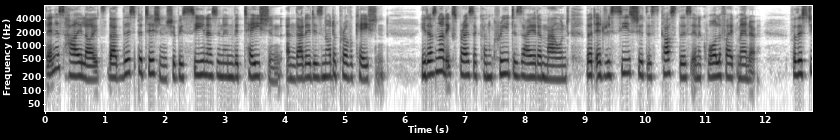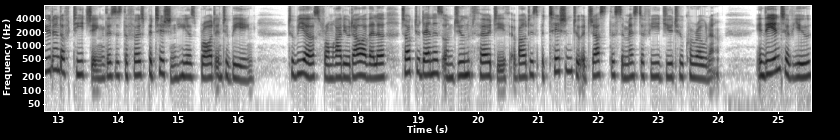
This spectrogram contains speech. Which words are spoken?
Dennis highlights that this petition should be seen as an invitation and that it is not a provocation. He does not express a concrete desired amount, but Edricis should discuss this in a qualified manner. For the student of teaching, this is the first petition he has brought into being. Tobias from Radio Dauerwelle talked to Dennis on June 30th about his petition to adjust the semester fee due to corona. In the interview,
